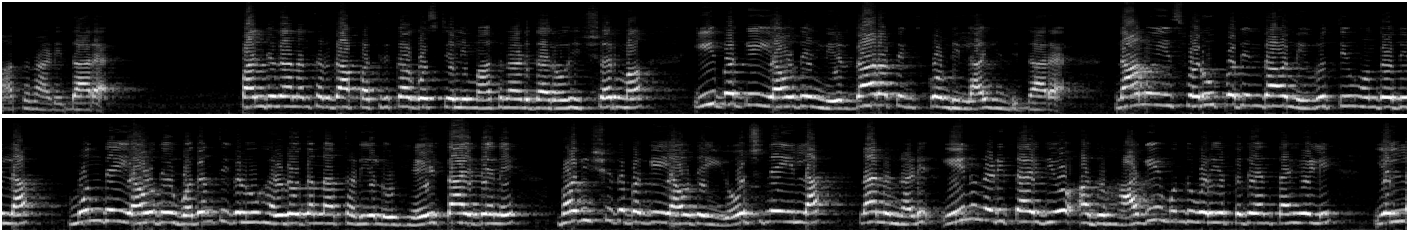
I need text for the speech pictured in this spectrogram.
ಮಾತನಾಡಿದ್ದಾರೆ. ಪಂದ್ಯದ ನಂತರದ ಪತ್ರಿಕಾಗೋಷ್ಠಿಯಲ್ಲಿ ಮಾತನಾಡಿದ ರೋಹಿತ್ ಶರ್ಮಾ, ಈ ಬಗ್ಗೆ ಯಾವುದೇ ನಿರ್ಧಾರ ತೆಗೆದುಕೊಂಡಿಲ್ಲ ಎಂದಿದ್ದಾರೆ. ನಾನು ಈ ಸ್ವರೂಪದಿಂದ ನಿವೃತ್ತಿ ಹೊಂದೋದಿಲ್ಲ, ಮುಂದೆ ಯಾವುದೇ ವದಂತಿಗಳು ಹರಡೋದನ್ನ ತಡೆಯಲು ಹೇಳ್ತಾ ಇದ್ದೇನೆ ಭವಿಷ್ಯದ ಬಗ್ಗೆ ಯಾವುದೇ ಯೋಜನೆ ಇಲ್ಲ. ನಾನು ನಡಿ, ಏನು ನಡೀತಾ ಇದೆಯೋ ಅದು ಹಾಗೇ ಮುಂದುವರಿಯುತ್ತದೆ ಅಂತ ಹೇಳಿ ಎಲ್ಲ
